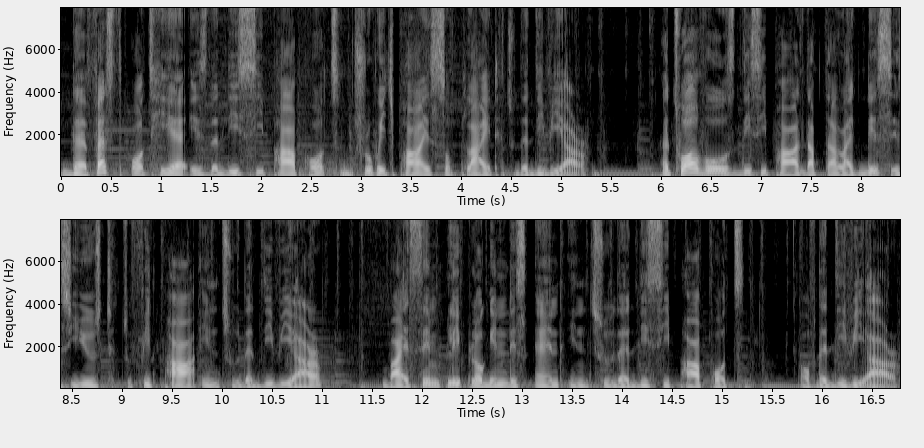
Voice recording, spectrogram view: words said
The first port here is the DC power port through which power is supplied to the DVR. A 12 volts DC power adapter like this is used to feed power into the DVR by simply plugging this end into the DC power port of the DVR.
